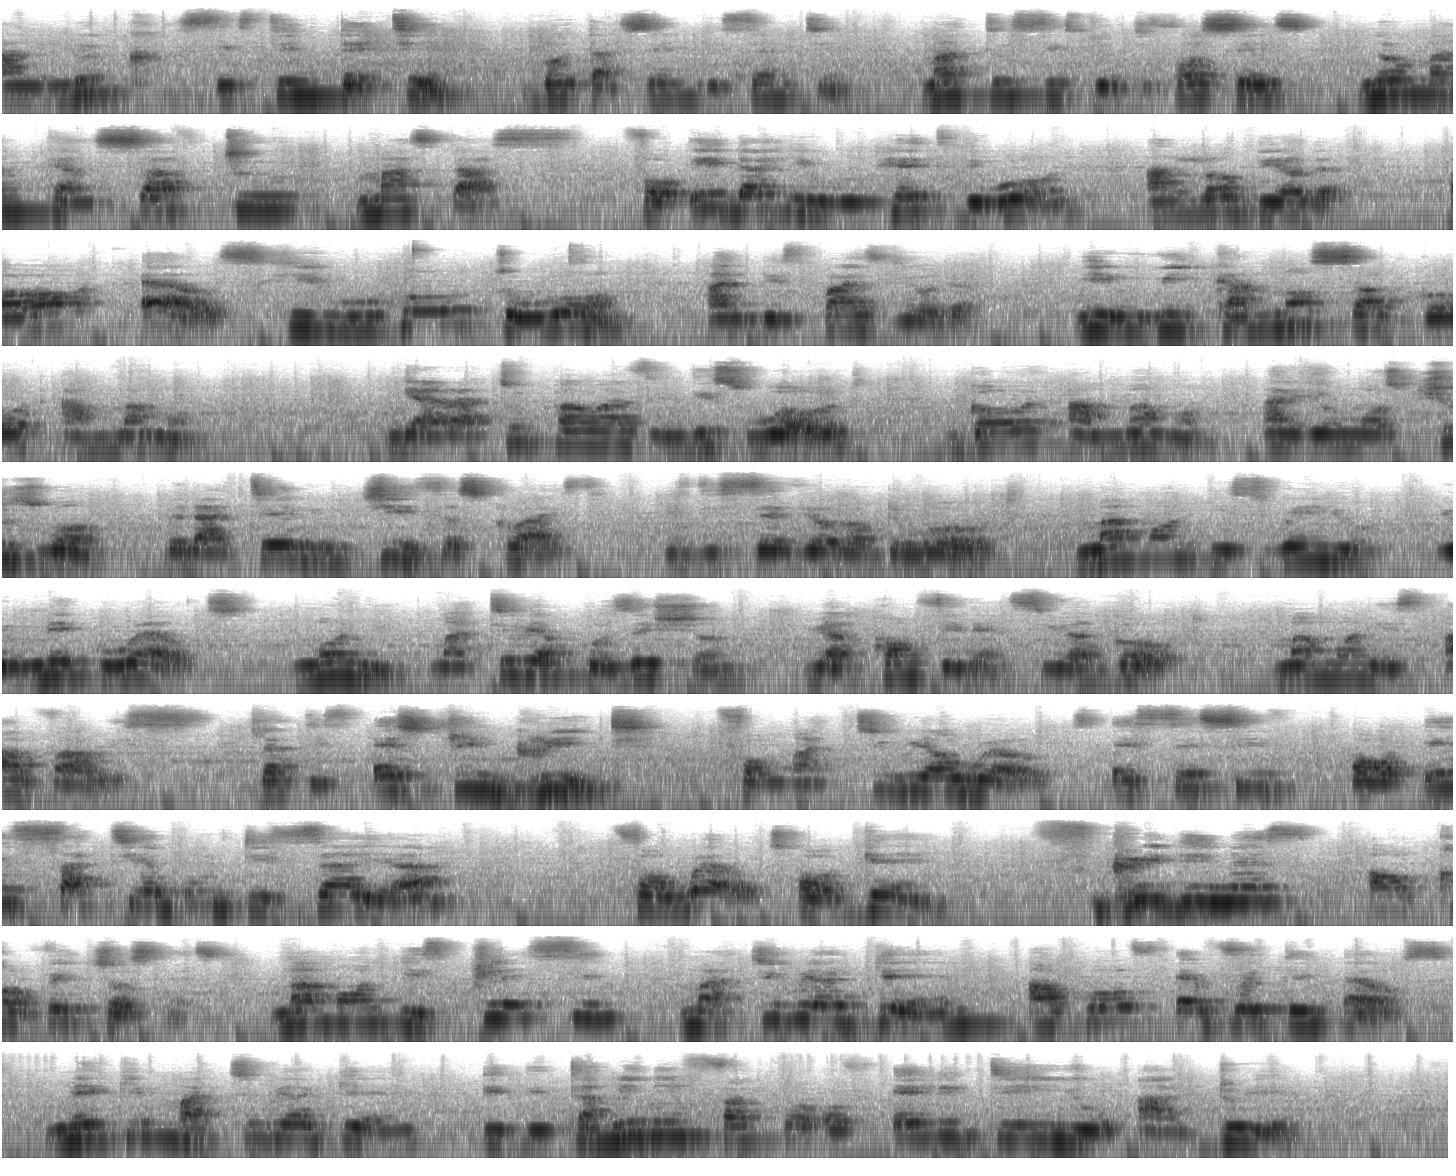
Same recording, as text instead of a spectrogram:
and Luke 16 13. Both are saying the same thing. Matthew 6 24 says, No man can serve two masters, for either he will hate the one and love the other, or else he will hold to one and despise the other. We cannot serve God and mammon. There are two powers in this world God and mammon, and you must choose one. But I tell you, Jesus Christ is the Savior of the world. Mammon is when you, you make wealth, money, material possession, your confidence, your God. Mammon is avarice, that is extreme greed for material wealth, excessive or insatiable desire for wealth or gain, greediness or covetousness. Mammon is placing material gain above everything else, making material gain the determining factor of anything you are doing.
